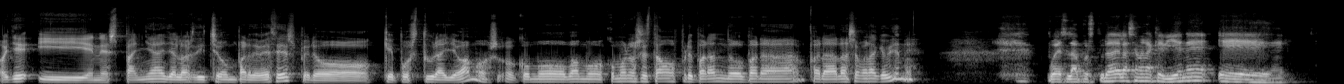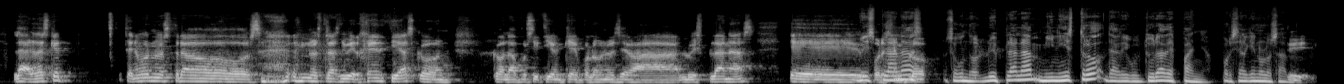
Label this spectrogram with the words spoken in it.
Oye, y en España ya lo has dicho un par de veces, pero ¿qué postura llevamos? ¿O cómo vamos, cómo nos estamos preparando para, la semana que viene? Pues la postura de la semana que viene, eh, la verdad es que tenemos nuestros, nuestras divergencias con, la posición que por lo menos lleva Luis Planas. Eh, Luis Planas, segundo, Luis Planas, ministro de Agricultura de España, por si alguien no lo sabe. Sí.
